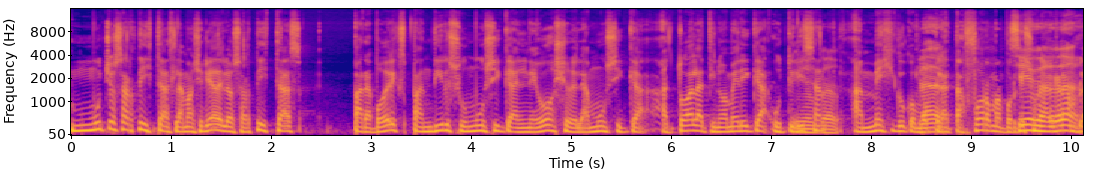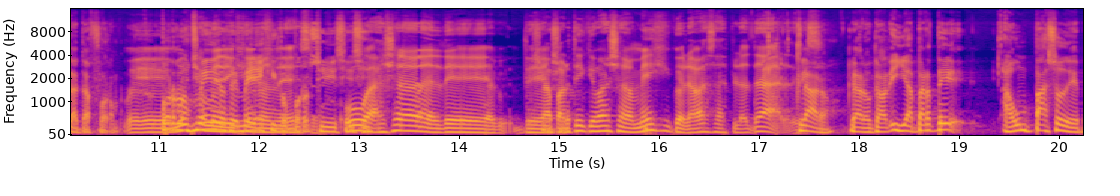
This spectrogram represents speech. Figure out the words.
muchos artistas, la mayoría de los artistas, para poder expandir su música, el negocio de la música a toda Latinoamérica, utilizan a México como Claro. plataforma, porque Sí, es una verdad. gran plataforma. Eh, por los me medios de México, de por, eso. sí, sí, uh, sí. allá de, de a partir que vaya a México la vas a explotar. dice. Claro, claro, claro. Y aparte, a un paso de,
